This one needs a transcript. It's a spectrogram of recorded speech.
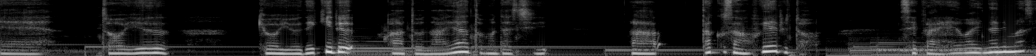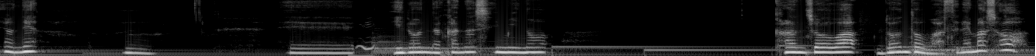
えー、そういう共有できるパートナーや友達がたくさん増えると世界平和になりますよね。うんえー、いろんな悲しみの感情はどんどん忘れましょう。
